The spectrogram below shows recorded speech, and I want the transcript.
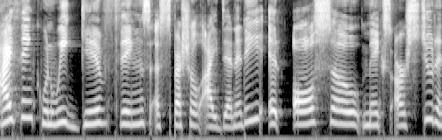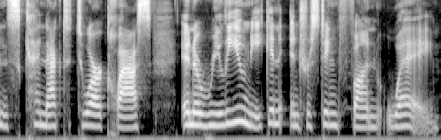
I think when we give things a special identity, it also makes our students connect to our class in a really unique and interesting, fun way.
